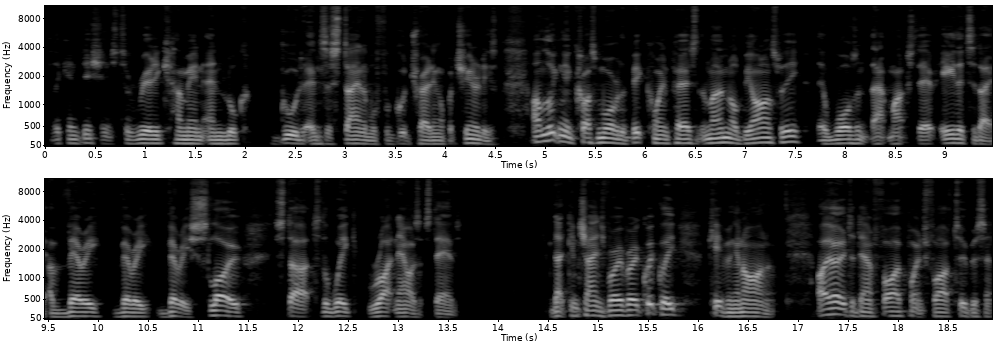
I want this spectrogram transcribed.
for the conditions to really come in and look good and sustainable for good trading opportunities. I'm looking across more of the Bitcoin pairs at the moment. I'll be honest with you, there wasn't that much there either today. A very, very, very slow start to the week right now as it stands. That can change very, very quickly, keeping an eye on it. IOTA down 5.52%,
